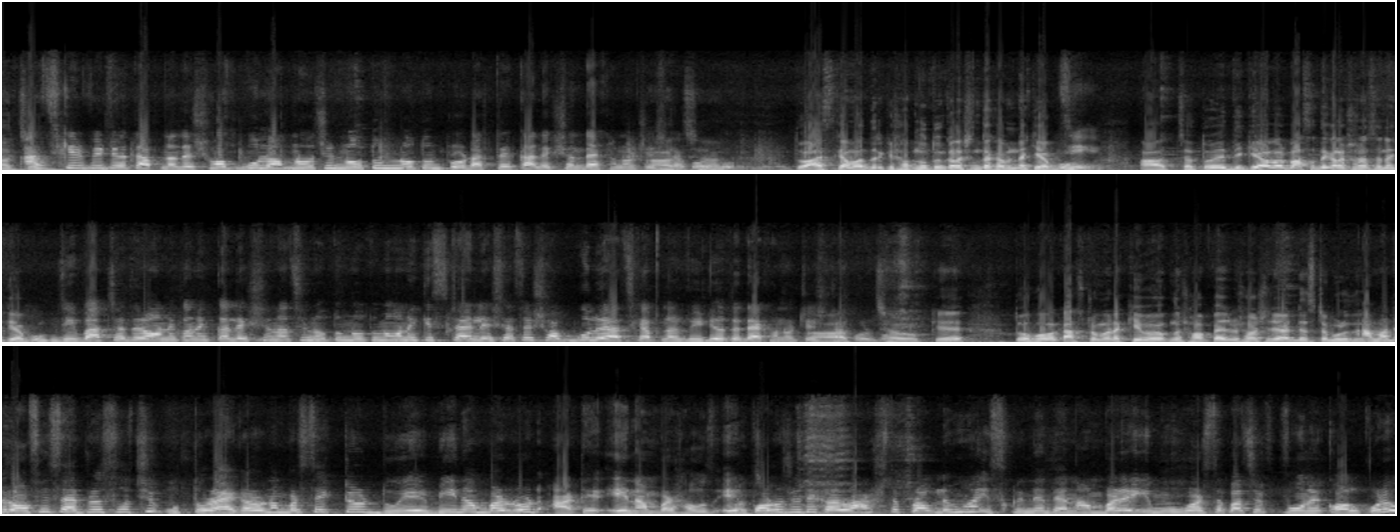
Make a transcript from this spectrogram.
আচ্ছা। আজকের ভিডিওতে আপনাদের সবগুলো আমরা হচ্ছে নতুন নতুন প্রোডাক্টের কালেকশন দেখানোর চেষ্টা আচ্ছা। করব। তো আজকে আমাদেরকে সব নতুন কালেকশন দেখাবেন নাকি আপু? আচ্ছা তো এদিকে আবার বাচ্চাদের কালেকশন আছে নাকি আপু? জি বাচ্চাদের অনেক অনেক কালেকশন আছে নতুন নতুন অনেক স্টাইল এসেছে সবগুলো আজকে আপনার ভিডিওতে দেখানোর চেষ্টা করব। আচ্ছা ওকে। তো কাস্টমাররা কীভাবে আপনার শপে আসবে সরাসরি অ্যাড্রেসটা বলে দেন। আমাদের অফিস অ্যাড্রেস হচ্ছে উত্তর এগারো নম্বর সেক্টর দুই এর বি নাম্বার রোড আটের এ নাম্বার হাউস এরপরও আচ্ছা। যদি কারও আসতে প্রবলেম হয় স্ক্রিনে দেওয়া নাম্বারে ইমো, হোয়াটসঅ্যাপ আছে, ফোনে কল করেও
